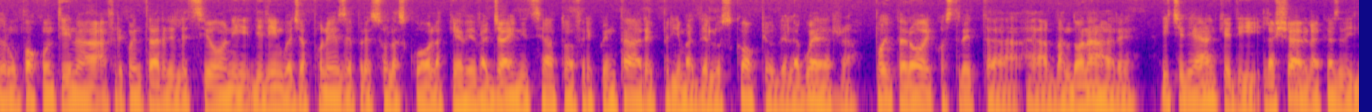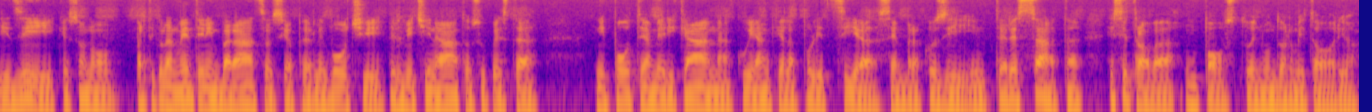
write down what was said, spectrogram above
per un po' continua a frequentare le lezioni di lingua giapponese presso la scuola che aveva già iniziato a frequentare prima dello scoppio della guerra, poi però è costretta a abbandonare. Decide anche di lasciare la casa degli zii che sono particolarmente in imbarazzo sia per le voci del vicinato su questa nipote americana a cui anche la polizia sembra così interessata e si trova un posto in un dormitorio.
